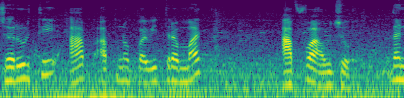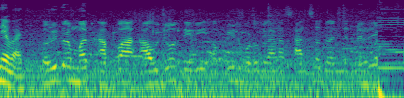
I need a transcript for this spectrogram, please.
જરૂરથી આપ આપનો પવિત્ર મત આપવા આવજો. ધન્યવાદ. પવિત્ર મત આપવા આવજો તેવી અપીલ વડોદરાના સાંસદ રંજનબેન.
